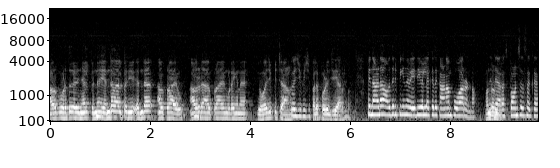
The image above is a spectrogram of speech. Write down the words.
അവർക്ക് കൊടുത്തു കഴിഞ്ഞാൽ പിന്നെ എന്റെ താല്പര്യം എന്റെ അഭിപ്രായവും അവരുടെ അഭിപ്രായം കൂടെ ഇങ്ങനെ യോജിപ്പിച്ചാണ് പലപ്പോഴും ചെയ്യാറുള്ളത്. ഈ നാടകം അവതരിപ്പിക്കുന്ന വേദികളിലൊക്കെ ഇത് കാണാൻ പോവാറുണ്ടോ? അതിന്റെ റെസ്പോൺസസ് ഒക്കെ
